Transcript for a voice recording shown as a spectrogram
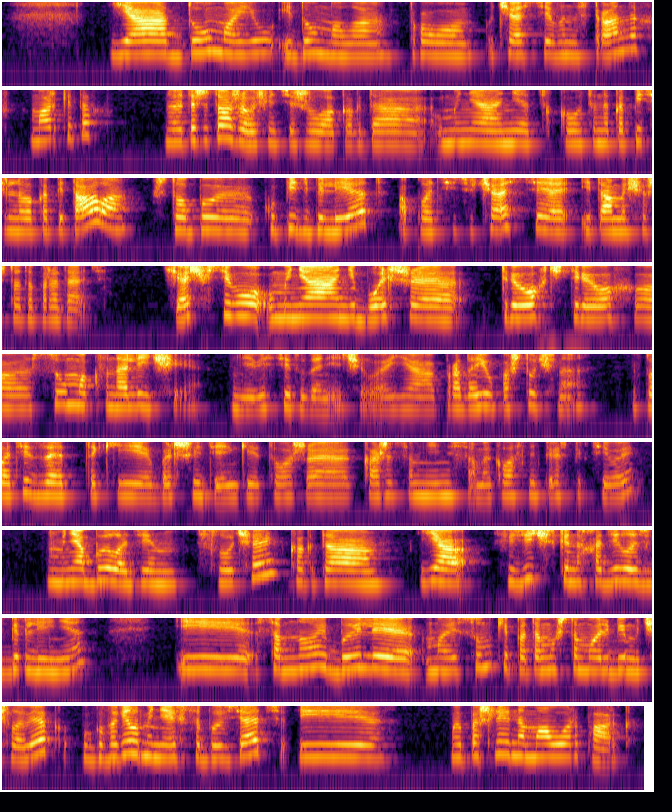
Я думаю и думала про участие в иностранных маркетах, но это же тоже очень тяжело, когда у меня нет какого-то накопительного капитала, чтобы купить билет, оплатить участие и там еще что-то продать. Чаще всего у меня не больше трех-четырех э, сумок в наличии. Мне вести туда нечего. Я продаю поштучно. И платить за это такие большие деньги тоже кажется мне не самой классной перспективой. У меня был один случай, когда я физически находилась в Берлине, и со мной были мои сумки, потому что мой любимый человек уговорил меня их с собой взять, и мы пошли на Мауэр парк.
